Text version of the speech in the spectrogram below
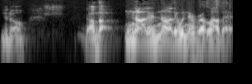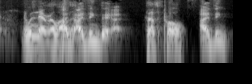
You know. I'm not. No, they, no, they would never allow that. They would never allow I, that. I think that that's pro. I think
